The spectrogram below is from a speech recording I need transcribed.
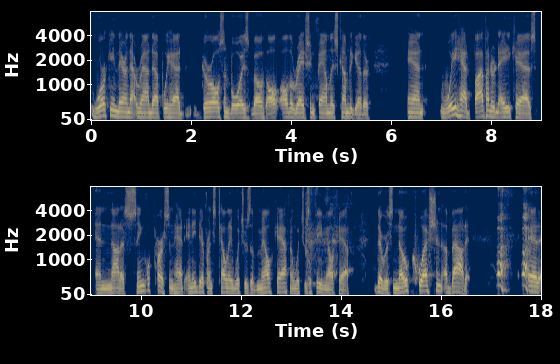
working there in that roundup, we had girls and boys both, all, all the ranching families come together. And we had 580 calves, and not a single person had any difference telling which was a male calf and which was a female calf. There was no question about it. and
